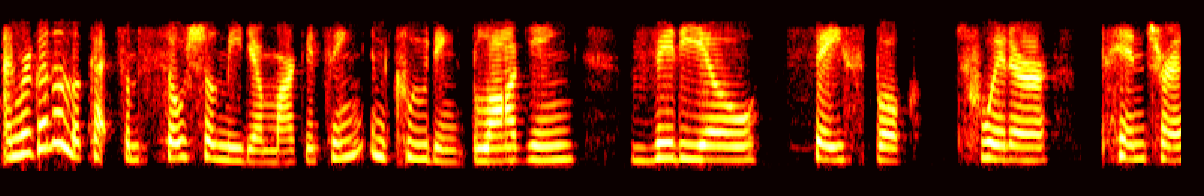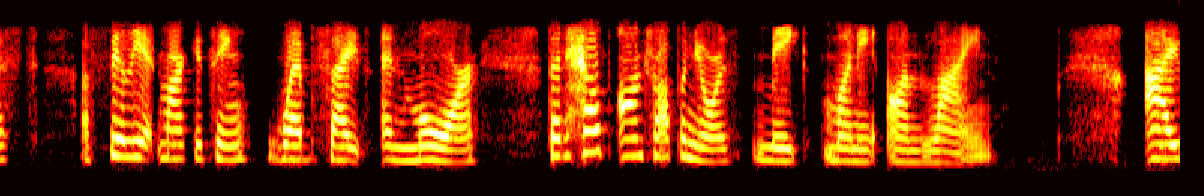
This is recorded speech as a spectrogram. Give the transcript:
And we're going to look at some social media marketing, including blogging, video, Facebook, Twitter, Pinterest, affiliate marketing, websites, and more that help entrepreneurs make money online. I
